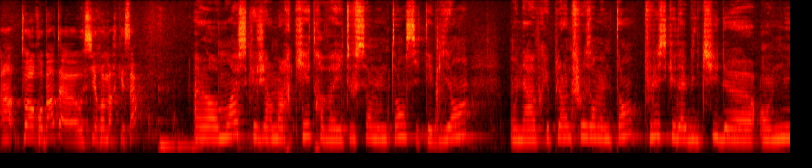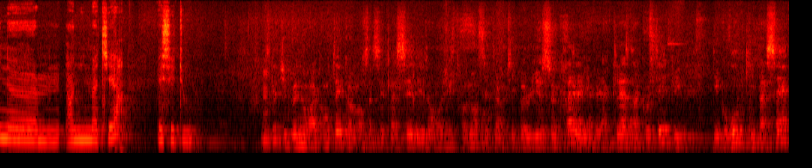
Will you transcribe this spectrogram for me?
Hein, toi, Robin, t'as aussi remarqué ça? Alors moi, ce que j'ai remarqué, travailler tous en même temps, c'était bien. On a appris plein de choses en même temps, plus que d'habitude euh, en, une, euh, en une matière, et c'est tout. Est-ce que tu peux nous raconter comment ça s'est passé, les enregistrements? C'était un petit peu le lieu secret, là il y avait la classe d'un côté, et puis des groupes qui passaient.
